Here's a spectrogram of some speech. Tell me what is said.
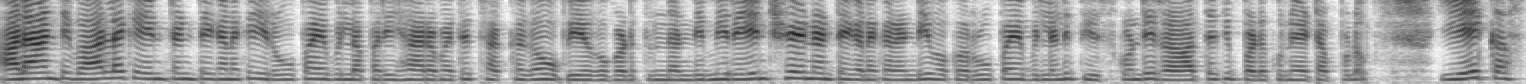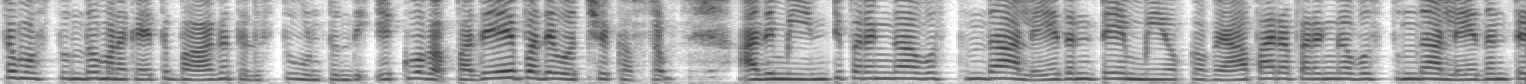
అలాంటి వాళ్ళకి ఏంటంటే కనుక ఈ రూపాయి బిల్ల పరిహారం అయితే చక్కగా ఉపయోగపడుతుందండి. మీరు ఏం చేయనంటే కనుకనండి ఒక రూపాయి బిల్లని తీసుకోండి రాత్రికి పడుకునేటప్పుడు. ఏ కష్టం వస్తుందో మనకైతే బాగా తెలుస్తూ ఉంటుంది. ఎక్కువగా పదే పదే వచ్చే కష్టం. అది మీ ఇంటి పరంగా వస్తుందా? లేదంటే మీ యొక్క వ్యాపార పరంగా వస్తుందా? లేదంటే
